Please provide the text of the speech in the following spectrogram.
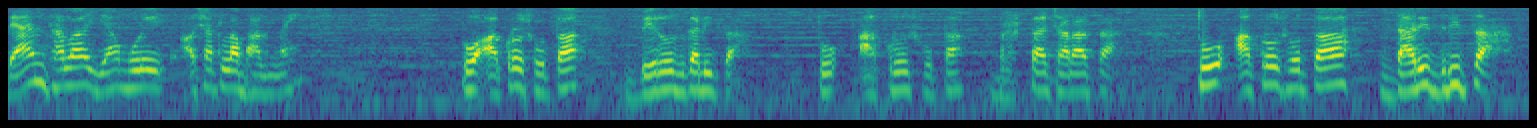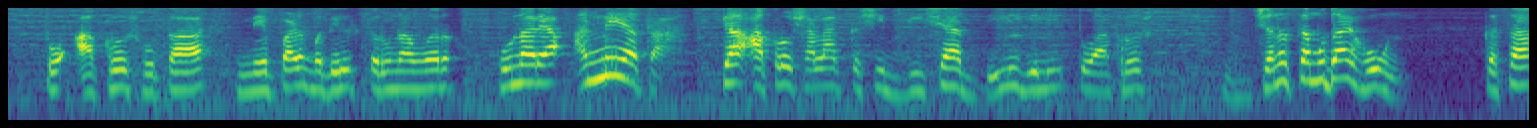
बॅन झाला यामुळे अशातला भाग नाही. तो आक्रोश होता बेरोजगारीचा तो आक्रोश होता भ्रष्टाचाराचा तो आक्रोश होता दारिद्रीचा तो आक्रोश होता नेपाळमधील तरुणांवर होणाऱ्या अन्यायाचा. त्या आक्रोशाला कशी दिशा दिली गेली तो आक्रोश जनसमुदाय होऊन कसा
